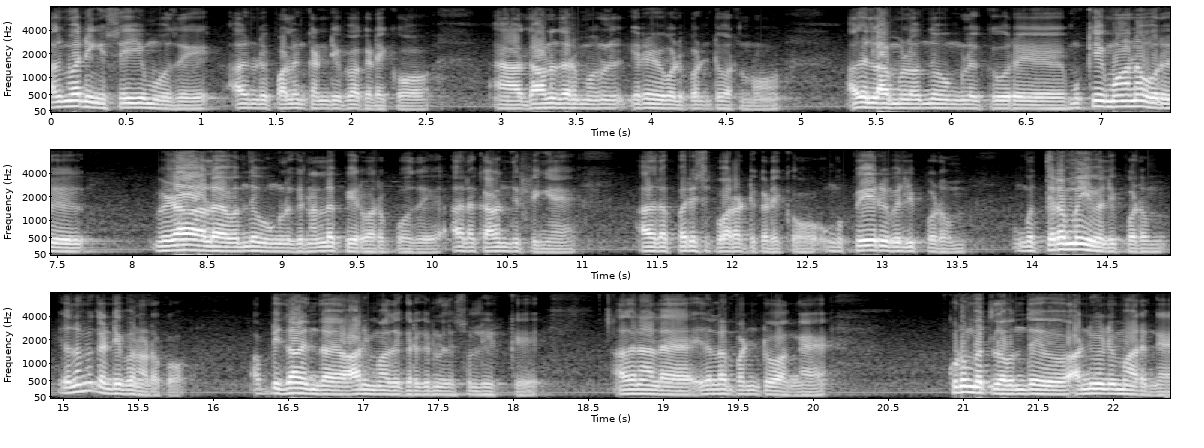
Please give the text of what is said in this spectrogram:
அது மாதிரி நீங்கள் செய்யும்போது அதனுடைய பலன் கண்டிப்பாக கிடைக்கும். தான தர்மங்கள் இறை பண்ணிட்டு வரணும். அது இல்லாமல் வந்து உங்களுக்கு ஒரு முக்கியமான ஒரு விழாவில் வந்து உங்களுக்கு நல்ல பேர் வரப்போகுது. அதில் கலந்துப்பீங்க. அதில் பரிசு பாராட்டு கிடைக்கும். உங்கள் பேர் வெளிப்படும். உங்கள் திறமை வெளிப்படும். எல்லாமே கண்டிப்பாக நடக்கும். அப்படி தான் இந்த ஆணி மாத கிரகநிலை சொல்லியிருக்கு. அதனால் இதெல்லாம் பண்ணிட்டு வாங்க. குடும்பத்தில் வந்து அந்யோன்யமாக இருங்க.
